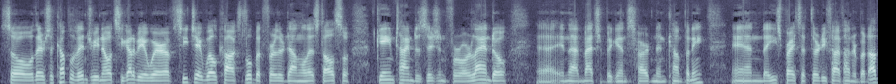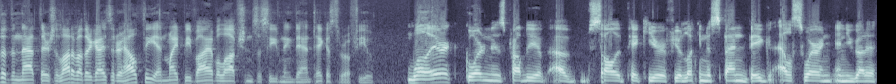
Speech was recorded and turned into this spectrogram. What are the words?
So there's a couple of injury notes you got to be aware of. C.J. Wilcox a little bit further down the list. Also, game time decision for Orlando uh, in that matchup against Harden and company, and uh, he's priced at 3,500. But other than that, there's a lot of other guys that are healthy and might be viable options this evening. Dan, take us through a few. Well, Eric Gordon is probably a, a solid pick here if you're looking to spend big elsewhere and, and you got to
